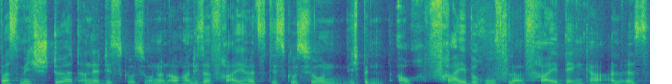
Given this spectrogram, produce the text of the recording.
Was mich stört an der Diskussion und auch an dieser Freiheitsdiskussion, ich bin auch Freiberufler, Freidenker, alles,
